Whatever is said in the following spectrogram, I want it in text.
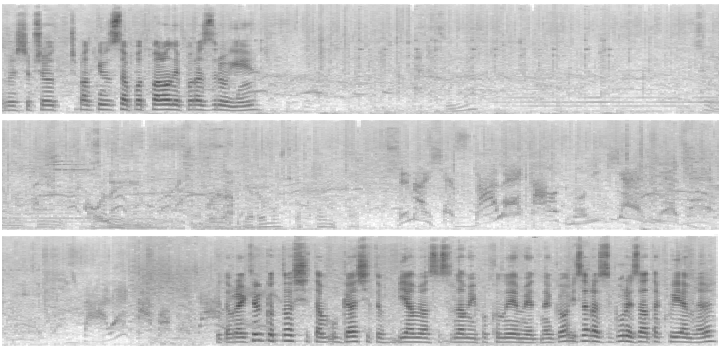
Dobra, jeszcze przy, przypadkiem został podpalony po raz drugi. Wiadomość od kalifa. Okej, dobra, jak tylko to się tam ugasi, to wbijamy asesynami i pokonujemy jednego i zaraz z góry zaatakujemy.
